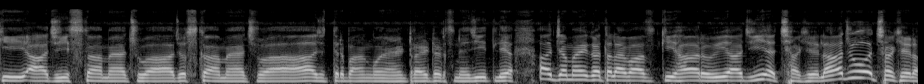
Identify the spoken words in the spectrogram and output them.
कि आज इसका मैच हुआ, आज उसका मैच हुआ, आज त्रिबांगो नाइट राइडर्स ने जीत लिया, आज जमाएगा तलावाज की हार हुई आज ये अच्छा खेला, आज वो अच्छा खेला।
